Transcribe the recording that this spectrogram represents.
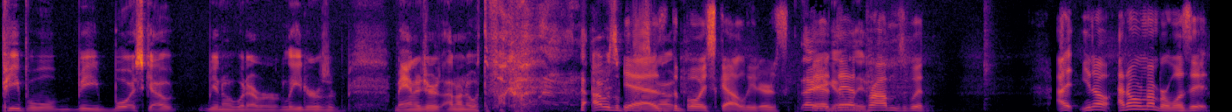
people be Boy Scout, you know, whatever leaders or managers. I don't know what the fuck. I was a Boy yeah, Scout. the Boy Scout leaders. There they, you had- go, they had problems with. I you know I don't remember. Was it?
